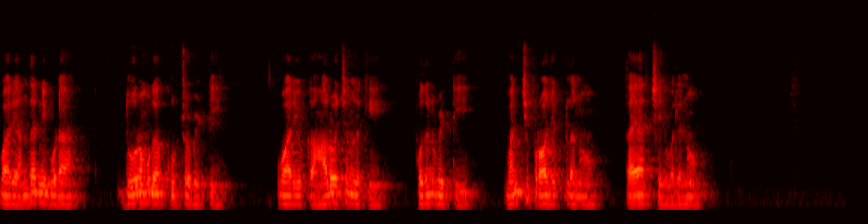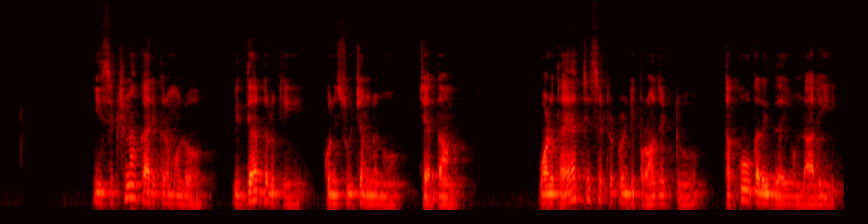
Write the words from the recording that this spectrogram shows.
వారి అందరినీ కూడా దూరముగా కూర్చోబెట్టి వారి యొక్క ఆలోచనలకి పొదునుపెట్టి మంచి ప్రాజెక్టులను తయారు చేయవలెను. ఈ శిక్షణా కార్యక్రమంలో విద్యార్థులకి కొన్ని సూచనలను చేద్దాం. వాళ్ళు తయారు చేసేటటువంటి ప్రాజెక్టు తక్కువ ఖరీదై ఉండాలి.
